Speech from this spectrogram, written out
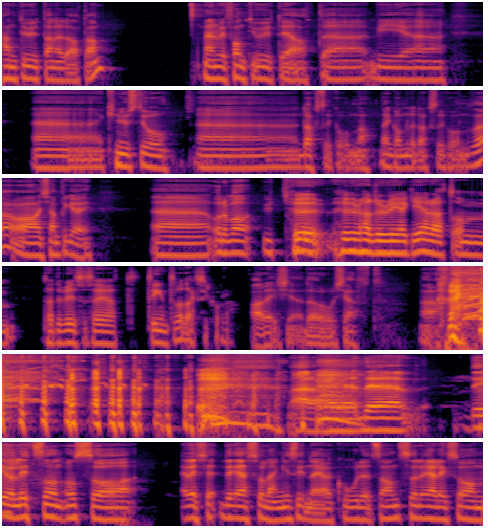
hente ut denne dataen. Men vi fant jo ut det at eh, vi eh, eh, knuste jo eh, dagsrekorden, da. Den gamle dagsrekorden. Så det var kjempegøy. Eh, og det var Hur, hur hade du reagerat om det hade visat sig att det inte var dagsrekord? Ja, det ikke Det var kjeft. Nei. nei, det, det er jo litt sånn også jeg vet ikke, Det er så lenge siden jeg har kodet, sant? så det er liksom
